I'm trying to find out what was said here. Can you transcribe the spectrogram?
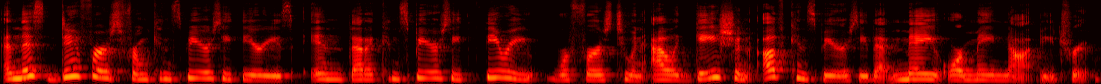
And this differs from conspiracy theories in that a conspiracy theory refers to an allegation of conspiracy that may or may not be true.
